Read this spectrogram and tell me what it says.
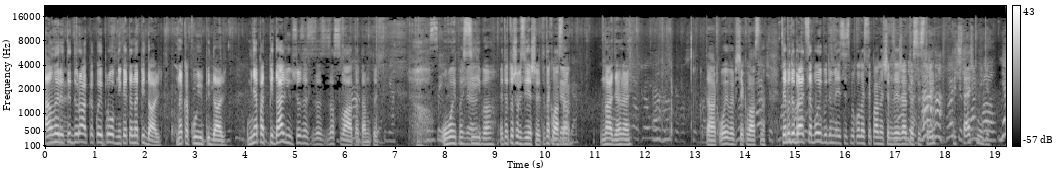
А он говорит, ты дурак, какой пробник, это на педаль. На какую педаль? У меня под педалью все за, за, заслато там. То есть... Ой, спасибо. Это то, что взвешивает. Это классно. Да. Надя, глянь. Так, ой, вообще классно. Це я буду брати з собою, будемо, якщо з Миколою Степановичем заїжджати до сестри. Ага, Ты читаешь книги? я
